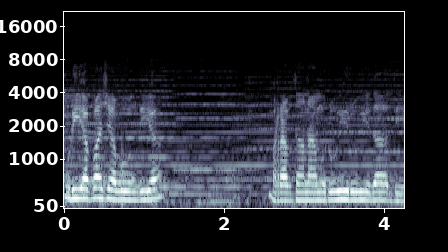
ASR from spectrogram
ਕੁੜੀਆ ਭਾਸ਼ਾ ਬੋਲਦੀ ਆ। ਰੱਬ ਦਾ ਨਾਮ ਰੂਹੀ ਰੂਹੀ ਦਾ ਦੀ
